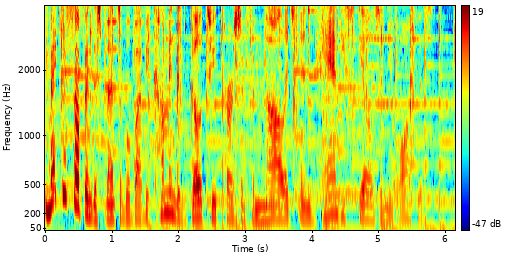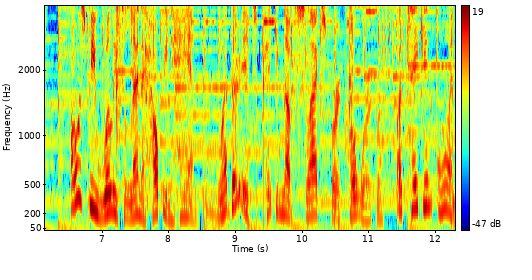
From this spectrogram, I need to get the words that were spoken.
Make yourself indispensable by becoming the go to person for knowledge and handy skills in your office. Always be willing to lend a helping hand, whether it's picking up slacks for a coworker or taking on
